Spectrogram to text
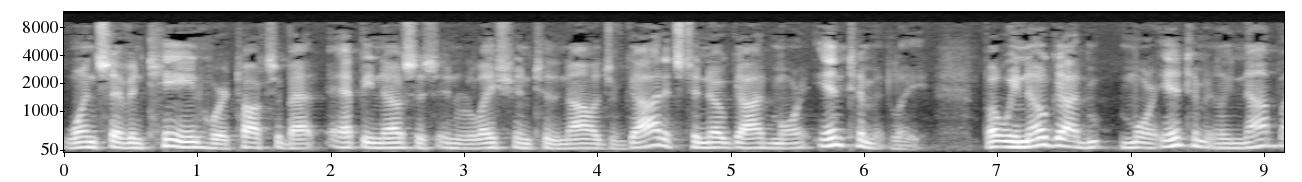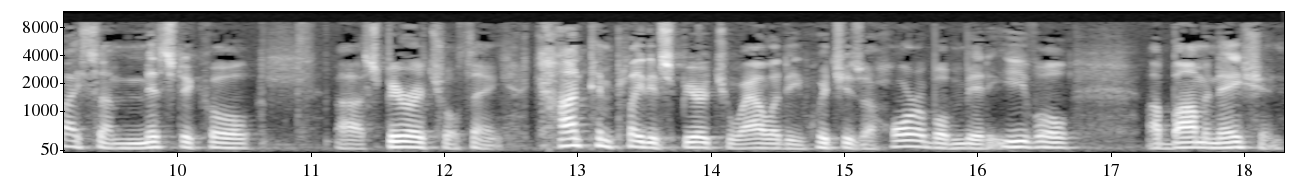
117, where it talks about epignosis in relation to the knowledge of God, it's to know God more intimately. But we know God more intimately, not by some mystical, uh, spiritual thing. Contemplative spirituality, which is a horrible medieval abomination,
